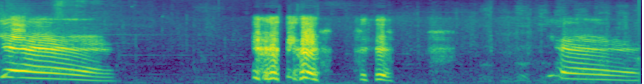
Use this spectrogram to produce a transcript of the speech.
예! 예!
